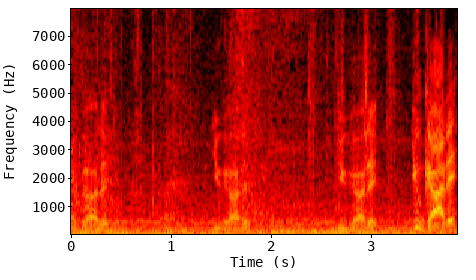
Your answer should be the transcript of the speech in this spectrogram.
You got it. You got it. You got it. You got it.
